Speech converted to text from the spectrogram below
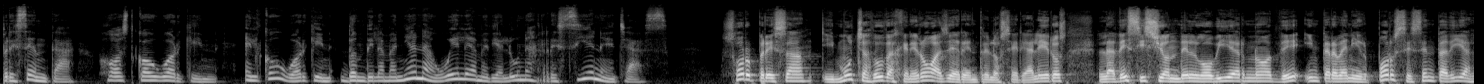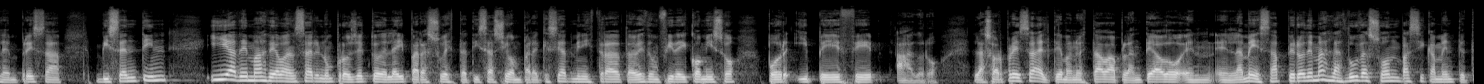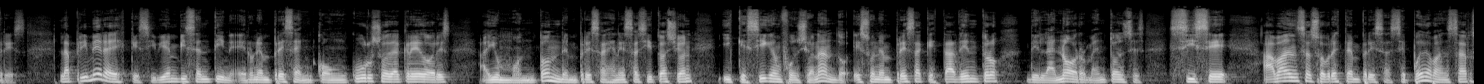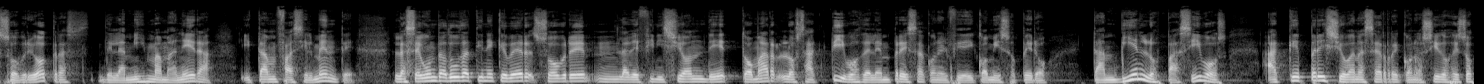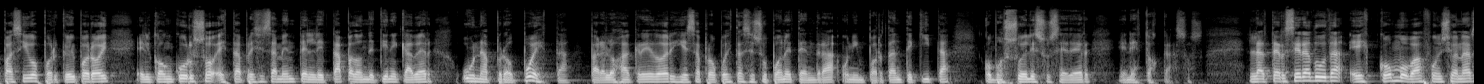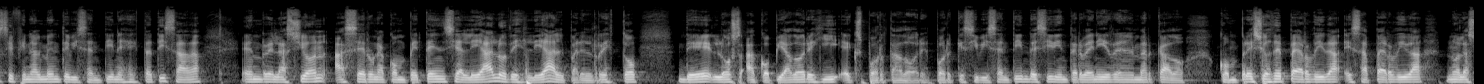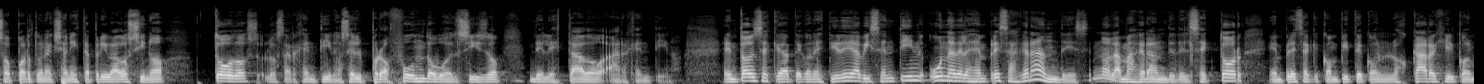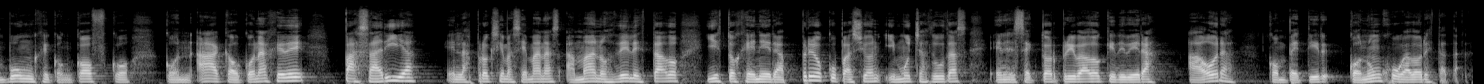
presenta Host Coworking, el coworking donde la mañana huele a medialunas recién hechas. Sorpresa y muchas dudas generó ayer entre los cerealeros la decisión del gobierno de intervenir por 60 días la empresa Vicentín y además de avanzar en un proyecto de ley para su estatización, para que sea administrada a través de un fideicomiso por IPF Agro. La sorpresa, el tema no estaba planteado en, en la mesa, pero además las dudas son básicamente tres. La primera es que si bien Vicentín era una empresa en concurso de acreedores, hay un montón de empresas en esa situación y que siguen funcionando. Es una empresa que está dentro de la norma. Entonces, si se avanza sobre esta empresa, ¿se puede avanzar sobre otras de la misma manera y tan fácilmente? La segunda duda tiene que ver sobre mm, la definición de tomar los activos de la empresa con el fideicomiso, pero también los pasivos a qué precio van a ser reconocidos esos pasivos, porque hoy por hoy el concurso está precisamente en la etapa donde tiene que haber una propuesta para los acreedores y esa propuesta se supone tendrá una importante quita, como suele suceder en estos casos. La tercera duda es cómo va a funcionar si finalmente Vicentín es estatizada en relación a ser una competencia leal o desleal para el resto de los acopiadores y exportadores, porque si Vicentín decide intervenir en el mercado con precios de esa pérdida no la soporta un accionista privado, sino todos los argentinos, el profundo bolsillo del Estado argentino. Entonces, quédate con esta idea, Vicentín, una de las empresas grandes, no la más grande del sector, empresa que compite con los Cargill, con Bunge, con Cofco, con ACA o con AGD, pasaría en las próximas semanas a manos del Estado y esto genera preocupación y muchas dudas en el sector privado que deberá ahora competir con un jugador estatal.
